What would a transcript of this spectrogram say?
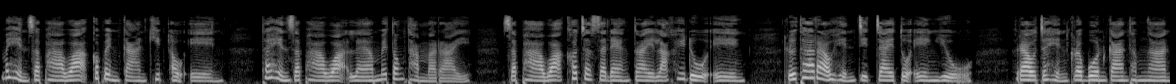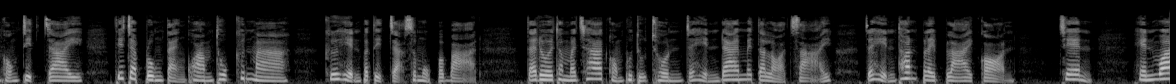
ไม่เห็นสภาวะก็เป็นการคิดเอาเอง ถ้าเห็นสภาวะแล้วไม่ต้องทำอะไร สภาวะเขาจะแสดงไตรลักษณ์ให้ดูเอง หรือถ้าเราเห็นจิตใจตัวเองอยู่ เราจะเห็นกระบวนการทำงานของจิตใจ ที่จะปรุงแต่งความทุกข์ขึ้นมา คือเห็นปฏิจจสมุปบาท แต่โดยธรรมชาติของปุถุชนจะเห็นได้ไม่ตลอดสาย จะเห็นท่อนปลายๆก่อน เช่น เห็นว่า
